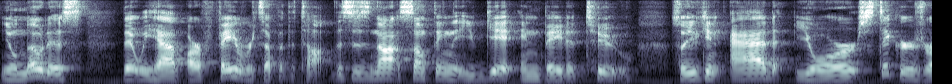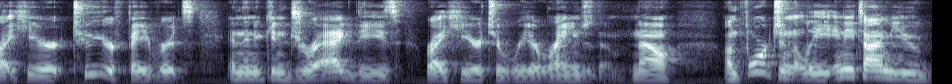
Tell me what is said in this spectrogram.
you'll notice that we have our favorites up at the top. This is not something that you get in beta 2. So you can add your stickers right here to your favorites and then you can drag these right here to rearrange them. Now, Unfortunately, anytime you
